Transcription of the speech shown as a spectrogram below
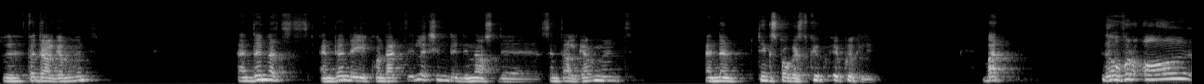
to the federal government. And then that's and then they conduct the election, they denounce the central government, and then things progress quick, quickly. But the overall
